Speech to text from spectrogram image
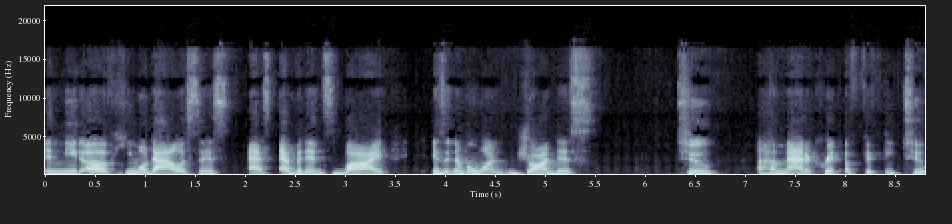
in need of hemodialysis as evidenced by is it number one, jaundice? Two, a hematocrit of 52%.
